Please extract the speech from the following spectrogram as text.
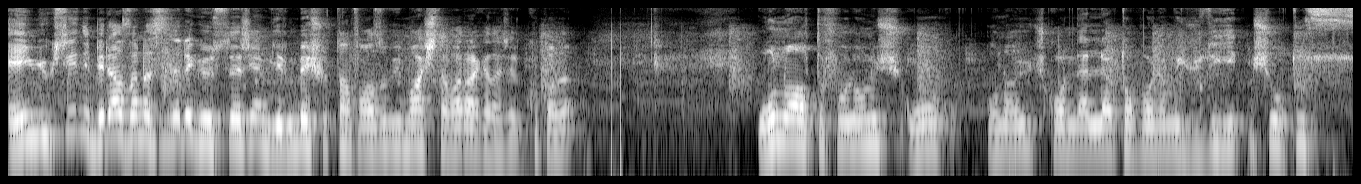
En yükseği de birazdan da sizlere göstereceğim. 25 şuttan fazla bir maç da var arkadaşlar kupada. 16 foul 13 10 10'a 3 kornerler top oynama %70 30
